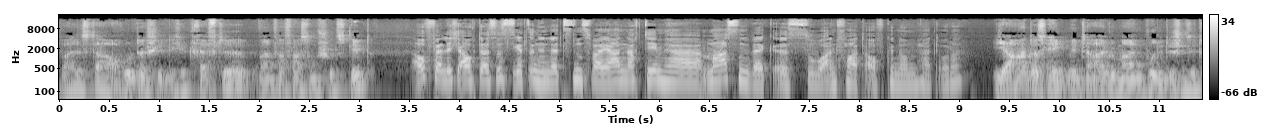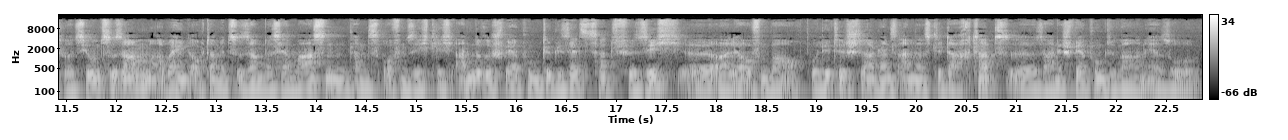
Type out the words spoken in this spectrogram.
weil es da auch unterschiedliche Kräfte beim Verfassungsschutz gibt. Auffällig auch, dass es jetzt in den letzten zwei Jahren, nachdem Herr Maaßen weg ist, so an Fahrt aufgenommen hat, oder? Ja, das hängt mit der allgemeinen politischen Situation zusammen, aber hängt auch damit zusammen, dass Herr Maaßen ganz offensichtlich andere Schwerpunkte gesetzt hat für sich, äh, weil er offenbar auch politisch da ganz anders gedacht hat. Äh, seine Schwerpunkte waren eher so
